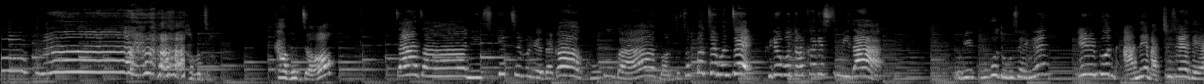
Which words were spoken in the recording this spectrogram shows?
가보죠. 가보죠. 짜잔! 이 스케치북에다가 구구가 먼저 첫 번째 문제 그려보도록 하겠습니다. 우리 구구 동생은 1분 안에 맞춰줘야 돼요.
